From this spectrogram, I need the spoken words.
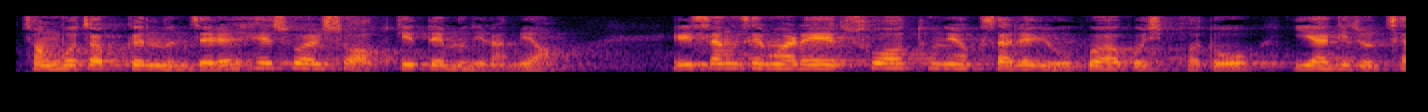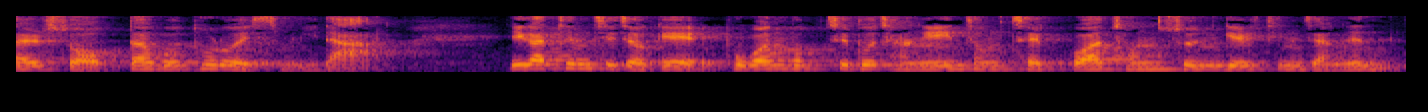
정보 접근 문제를 해소할 수 없기 때문이라며 일상생활의 수어 통역사를 요구하고 싶어도 이야기조차 할 수 없다고 토로했습니다. 이 같은 지적에 보건복지부 장애인 정책과 정순길 팀장은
